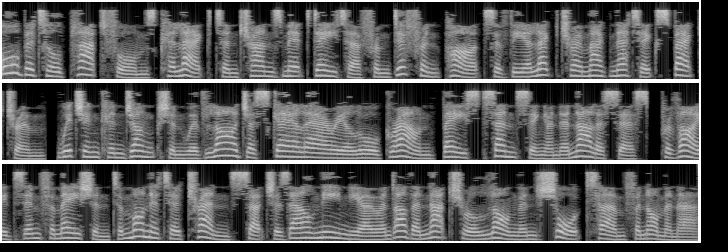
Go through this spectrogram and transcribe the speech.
Orbital platforms collect and transmit data from different parts of the electromagnetic spectrum, which in conjunction with larger-scale aerial or ground-based sensing and analysis, provides information to monitor trends such as El Niño and other natural long- and short-term phenomena.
